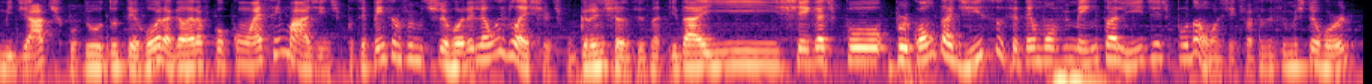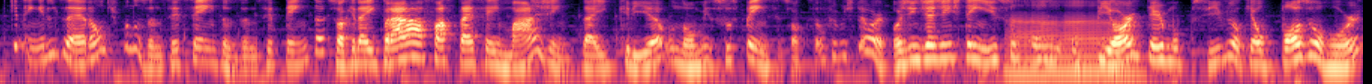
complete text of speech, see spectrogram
midiático do, do terror, a galera ficou com essa imagem. Tipo, você pensa no filme de terror, ele é um slasher, tipo, grandes chances, né? E daí chega, tipo, por conta disso, você tem um movimento ali de, tipo, não, a gente vai fazer filme de terror que nem eles eram, tipo, nos anos 60, nos anos 70. Só que daí, pra afastar essa imagem, daí cria o nome suspense, só que são filmes de terror. Hoje em dia a gente tem isso Ah. com o pior termo possível, que é o pós-horror.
